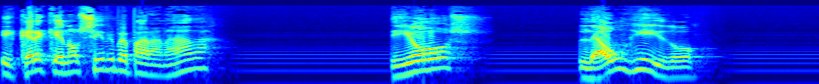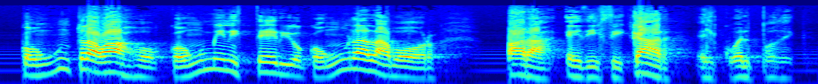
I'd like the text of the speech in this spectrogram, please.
y cree que no sirve para nada, Dios le ha ungido con un trabajo, con un ministerio, con una labor para edificar el cuerpo de Cristo.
